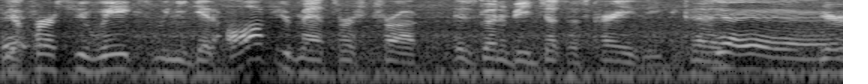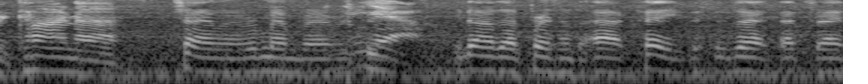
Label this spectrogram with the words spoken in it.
your Yeah. first few weeks when you get off your mentor's truck is going to be just as crazy because yeah, yeah, yeah. yeah. you're kind of trying to remember everything. yeah, You don't have that person to ask, hey, this is right, that's right.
